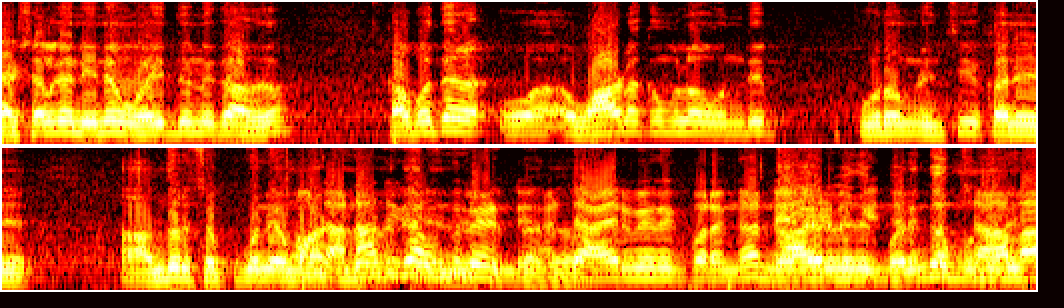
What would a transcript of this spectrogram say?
యాక్చువల్గా నేనేం వైద్యుని కాదు. కాకపోతే వాడకంలో ఉంది పూర్వం నుంచి కానీ అందరూ చెప్పుకునే మాట అనాదిగా ఉందిలేండి. అంటే ఆయుర్వేదిక్ పరంగా ఆయుర్వేదిక్ పరంగా చాలా.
